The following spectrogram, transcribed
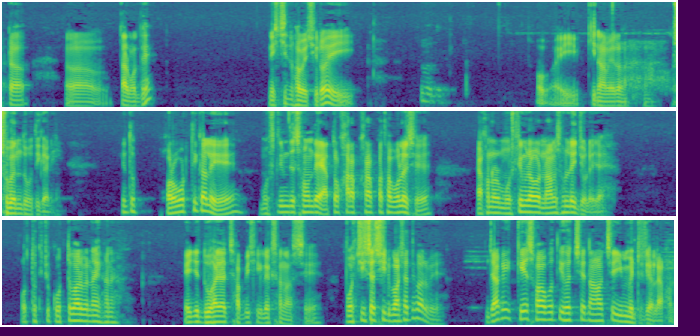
একটা তার মধ্যে নিশ্চিতভাবে ছিল এই এই কি নামের, শুভেন্দু অধিকারী। কিন্তু পরবর্তীকালে মুসলিমদের সম্বন্ধে এত খারাপ খারাপ কথা বলেছে, এখন ওর মুসলিমরা ওর নাম শুনলেই চলে যায়। ওর তো কিছু করতে পারবে না এখানে। এই যে দু হাজার ছাব্বিশে ইলেকশন আসছে, পঁচিশটা সিট বাঁচাতে পারবে? যাকে কে সভাপতি হচ্ছে, না হচ্ছে ইমেটেরিয়াল এখন।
